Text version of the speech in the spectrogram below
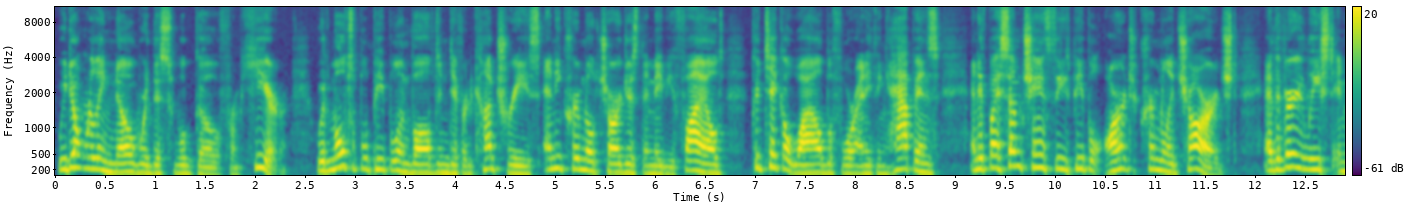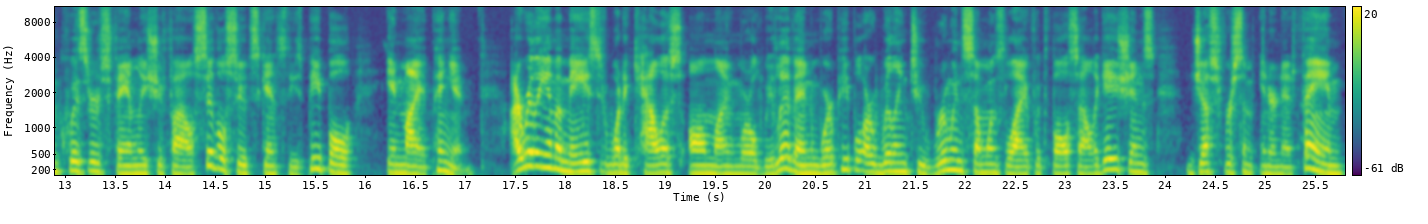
we don't really know where this will go from here. With multiple people involved in different countries, any criminal charges that may be filed could take a while before anything happens, and if by some chance these people aren't criminally charged, at the very least, Inquisitor's family should file civil suits against these people, in my opinion. I really am amazed at what a callous online world we live in, where people are willing to ruin someone's life with false allegations just for some internet fame.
